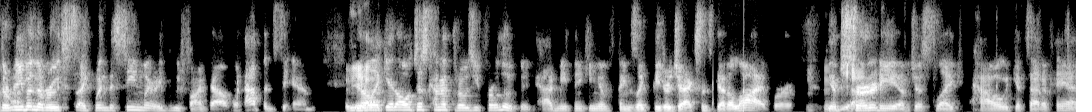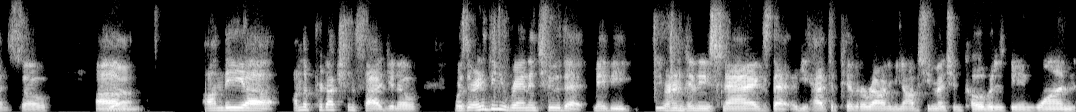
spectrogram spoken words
the even the roots like when the scene where we find out what happens to him you yeah. know like it all just kind of throws you for a loop it had me thinking of things like peter jackson's dead alive or the absurdity yeah. of just like how it gets out of hand so um, yeah. on the uh, on the production side you know was there anything you ran into that maybe you ran into any snags that you had to pivot around? I mean, obviously you mentioned COVID as being one,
